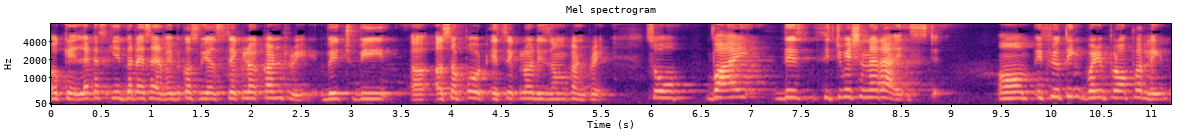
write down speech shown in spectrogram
okay let us keep that aside because we are secular country which we uh, uh, support a secularism country. So why this situation arised um, if you think very properly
